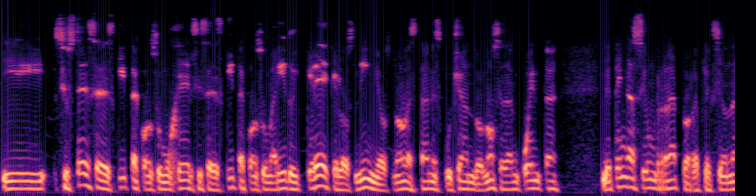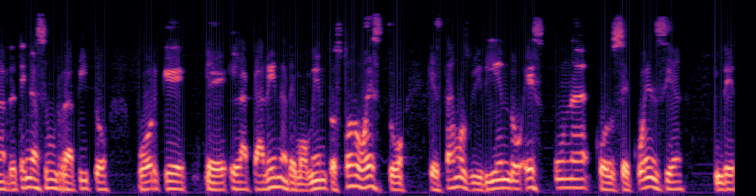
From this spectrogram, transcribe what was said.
Y si usted se desquita con su mujer, si se desquita con su marido y cree que los niños no la están escuchando, no se dan cuenta, deténgase un rato a reflexionar, deténgase un ratito, porque eh, la cadena de momentos, todo esto que estamos viviendo es una consecuencia de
